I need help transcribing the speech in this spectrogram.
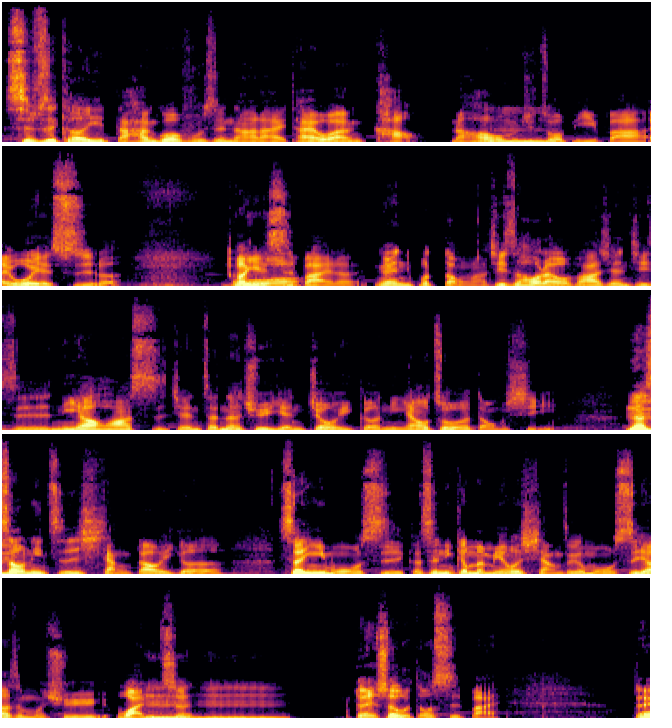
是不是可以把韩国服饰拿来台湾烤，然后我们去做批发？哎、嗯欸，我也试了，啊，也失败了，因为你不懂了。其实后来我发现，其实你要花时间真的去研究一个你要做的东西。那时候你只是想到一个生意模式，可是你根本没有想这个模式要怎么去完整。嗯，嗯对，所以我都失败。对，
